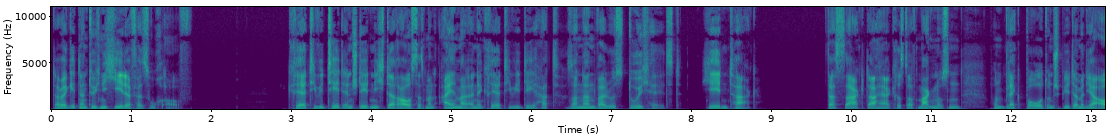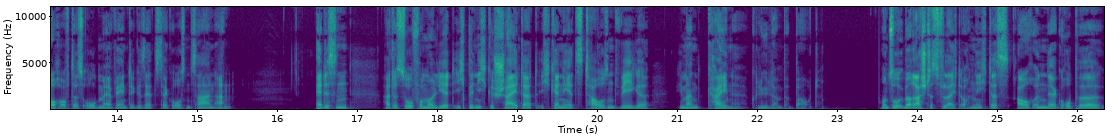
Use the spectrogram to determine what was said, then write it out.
Dabei geht natürlich nicht jeder Versuch auf. Kreativität entsteht nicht daraus, dass man einmal eine kreative Idee hat, sondern weil du es durchhältst. Jeden Tag. Das sagt daher Christoph Magnussen von Black Boat und spielt damit ja auch auf das oben erwähnte Gesetz der großen Zahlen an. Edison hat es so formuliert, ich bin nicht gescheitert, ich kenne jetzt tausend Wege, wie man keine Glühlampe baut. Und so überrascht es vielleicht auch nicht, dass auch in der Gruppe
